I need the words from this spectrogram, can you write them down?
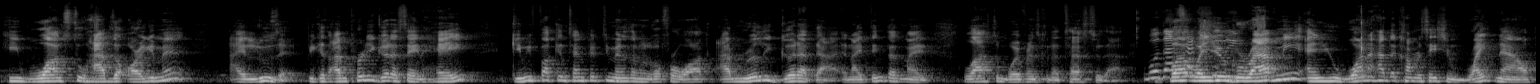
he wants to have the argument, I lose it because I'm pretty good at saying, "Hey, give me fucking 10, 15 minutes. I'm gonna go for a walk." I'm really good at that, and I think that my last two boyfriends can attest to that. Well, that's but when you grab me and you want to have the conversation right now,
